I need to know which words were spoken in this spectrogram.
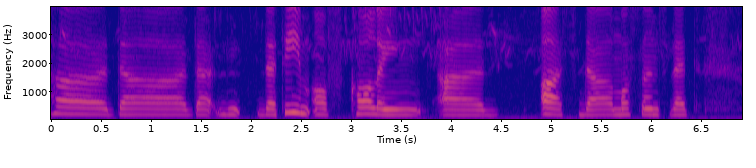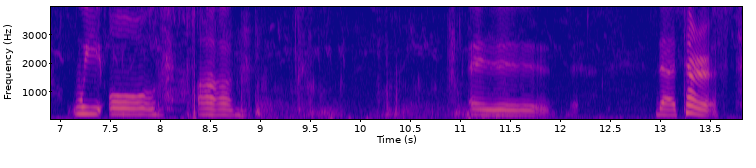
uh, the, the the theme of calling uh, us the Muslims that we all um, uh, the terrorist.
